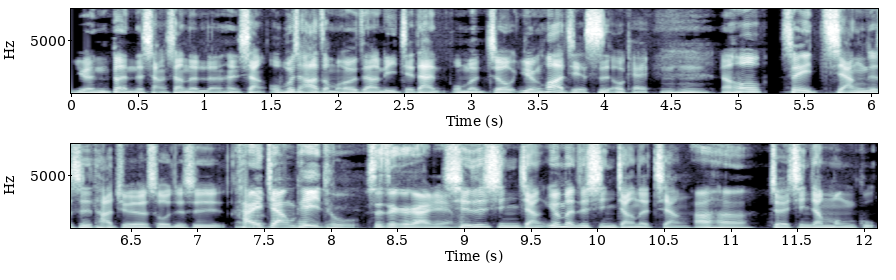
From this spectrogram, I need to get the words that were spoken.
原本的想象的人很像。我不晓得他怎么会这样理解，但我们就原话解释 OK。嗯哼，然后所以江就是他觉得说就是呃开疆辟土是这个概念。其实新疆原本是新疆的疆，啊哈，对，新疆蒙古，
